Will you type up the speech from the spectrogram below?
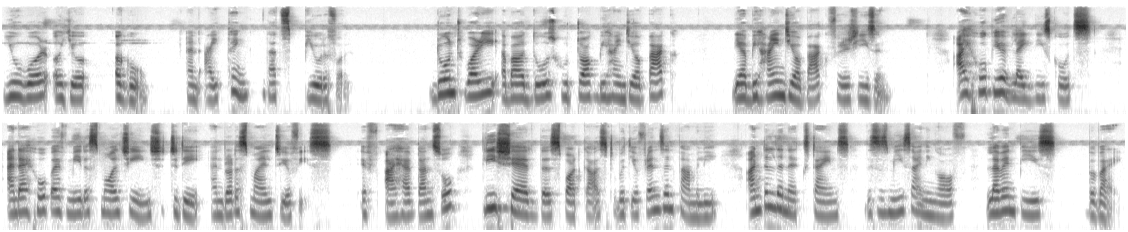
you were a year ago, and I think that's beautiful. Don't worry about those who talk behind your back, they are behind your back for a reason. I hope you have liked these quotes, and I hope I've made a small change today and brought a smile to your face. If I have done so, please share this podcast with your friends and family until the next times, this is me signing off. Love and peace. Bye bye.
